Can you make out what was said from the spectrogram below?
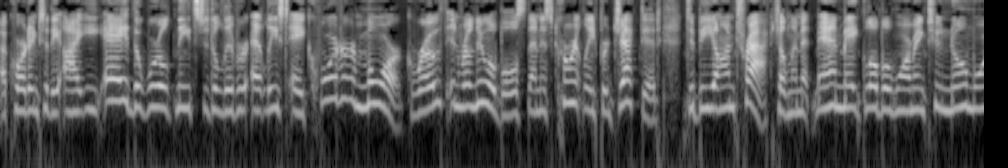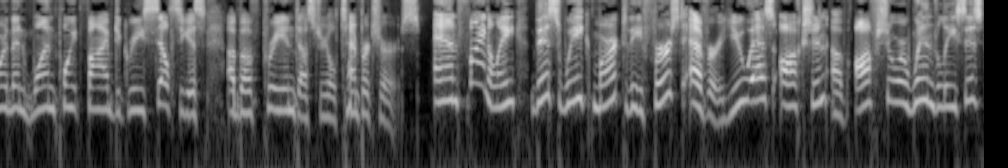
According to the IEA, the world needs to deliver at least a quarter more growth in renewables than is currently projected to be on track to limit man made global warming to no more than 1.5 degrees Celsius above pre industrial temperatures. And finally, this week marked the first ever U.S. auction of offshore wind leases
